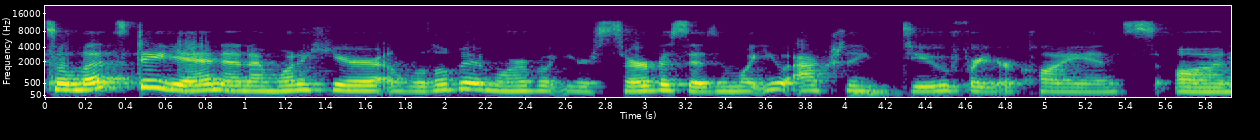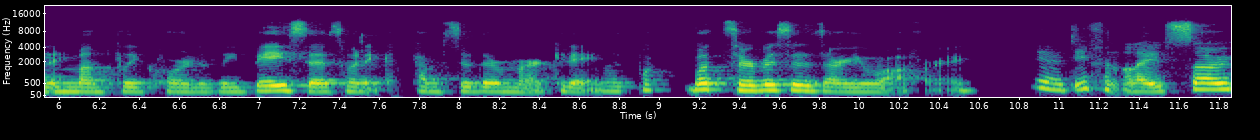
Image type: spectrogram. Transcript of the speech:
So let's dig in and i want to hear a little bit more about your services and what you actually do for your clients on a monthly quarterly basis when it comes to their marketing. Like what, what services are you offering yeah, definitely. So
